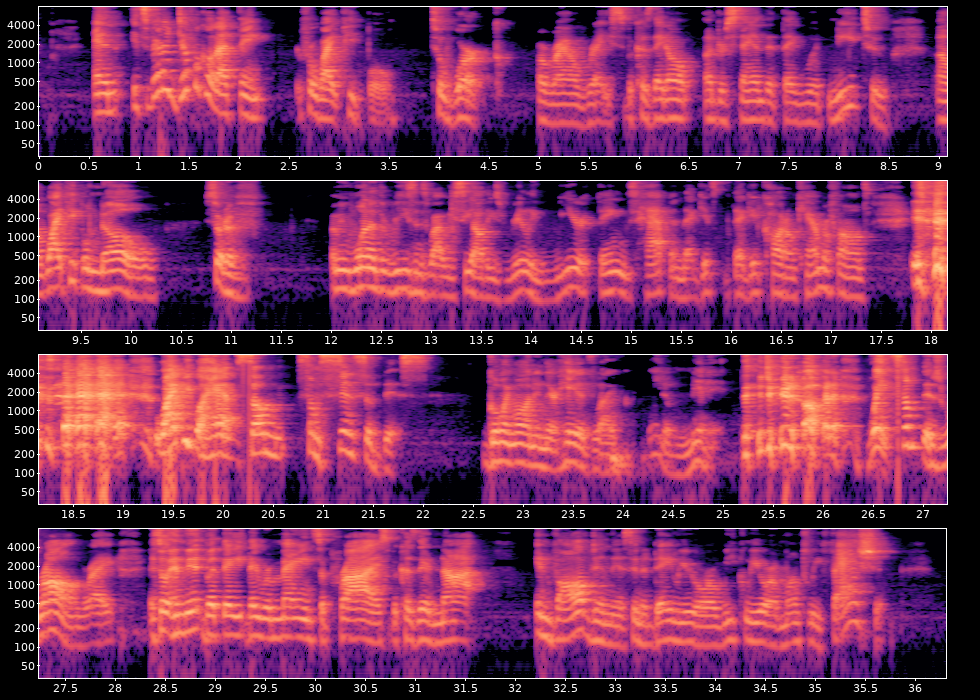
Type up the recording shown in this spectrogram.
And it's very difficult, I think, for white people to work around race because they don't understand that they would need to. Uh, white people know sort of I mean, one of the reasons why we see all these really weird things happen that gets that get caught on camera phones is white people have some some sense of this going on in their heads. Like, wait a minute, you know, wait, something's wrong, right? And so, and then, but they they remain surprised because they're not involved in this in a daily or a weekly or a monthly fashion.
